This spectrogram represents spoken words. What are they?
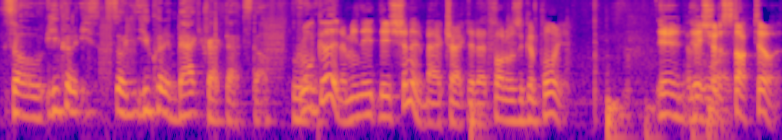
so he could so he couldn't backtrack that stuff. Well, good. I mean, they, they shouldn't have backtracked it. I thought it was a good point. It- They should have stuck to it.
